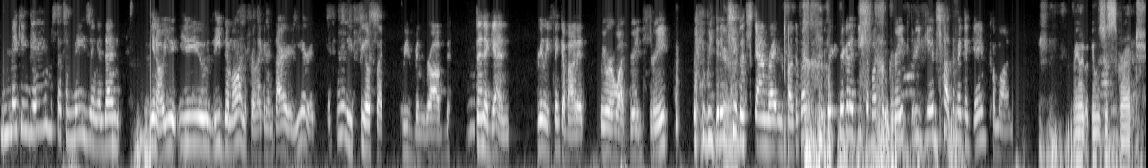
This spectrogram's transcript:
making games, that's amazing!" And then, you know, you you lead them on for like an entire year. It, it really feels like we've been robbed. Then again, really think about it. We were what grade three. we didn't Yeah. see the scam right in front of us. they're, they're gonna teach a bunch of grade three kids how to make a game. Come on. I mean, it, it was just Scratch.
